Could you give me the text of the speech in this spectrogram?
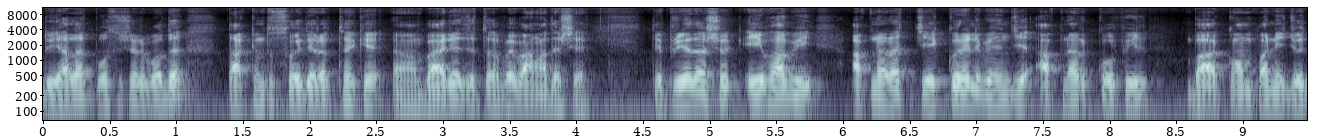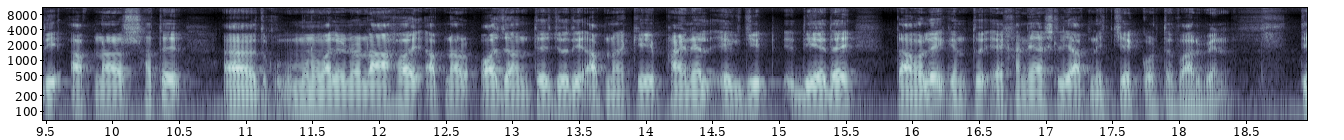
দুই হাজার পঁচিশের মধ্যে তা কিন্তু সৌদি আরব থেকে বাইরে যেতে হবে বাংলাদেশে। তো প্রিয় দর্শক, এইভাবেই আপনারা চেক করে নেবেন যে আপনার কপিল বা কোম্পানি যদি আপনার সাথে মনোমালিন্য না হয় আপনার অজান্তে যদি আপনাকে ফাইনাল এক্সিট দিয়ে দেয়, তাহলে কিন্তু এখানে আসলে আপনি চেক করতে পারবেন। তো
